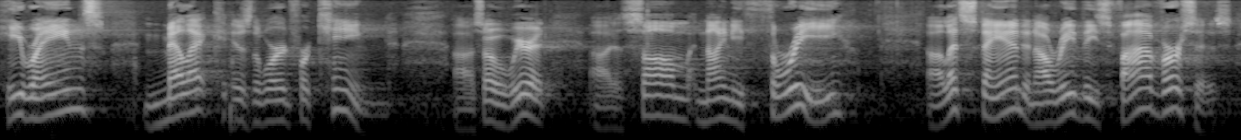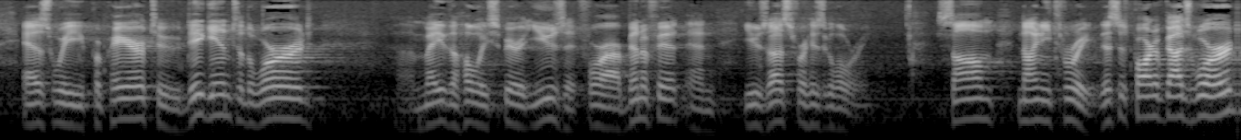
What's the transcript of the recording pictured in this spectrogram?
he reigns. Melech is the word for king. Uh, so we're at uh, Psalm 93 uh, let's stand and I'll read these five verses as we prepare to dig into the Word. Uh, may the Holy Spirit use it for our benefit and use us for His glory. Psalm 93. This is part of God's Word,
